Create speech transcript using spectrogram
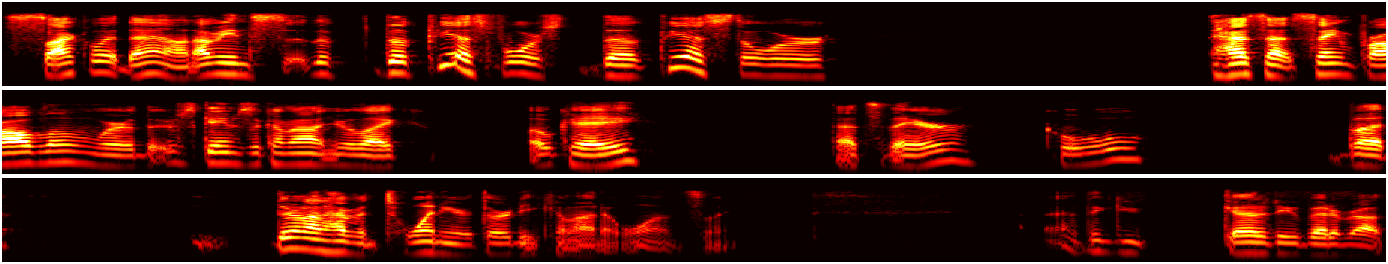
Cycle it down. I mean, the the PS4, the PS Store has that same problem where there's games that come out and you're like, okay, that's there, cool, but they're not having 20 or 30 come out at once. Like, I think you got to do better about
